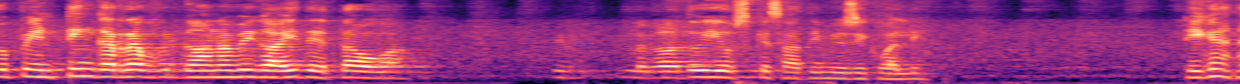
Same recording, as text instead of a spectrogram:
जो पेंटिंग कर रहा है फिर गाना भी गा ही देता होगा। फिर लगा दो ये उसके साथ ही म्यूज़िक वाली। ठीक है?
